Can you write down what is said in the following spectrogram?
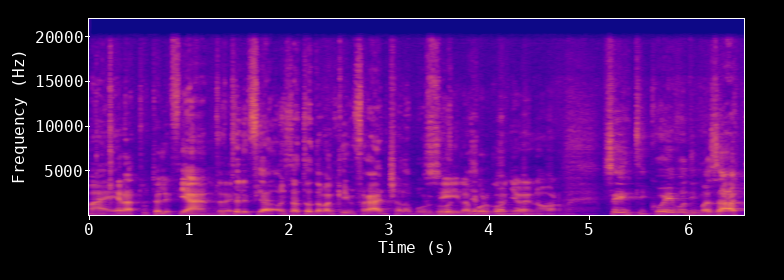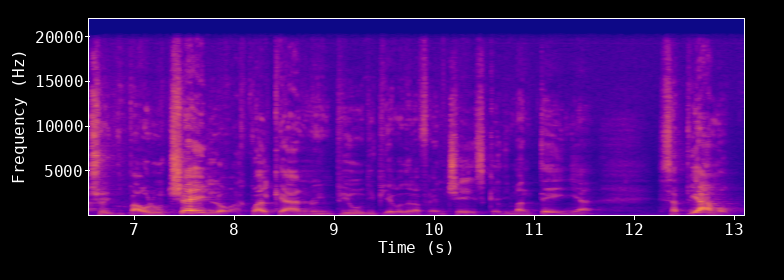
ma era tutte le Fiandre. tutte le fiamme, ogni tanto andava anche in Francia la Borgogna. Sì, la Borgogna era enorme. Senti, coevo di Masaccio e di Paolo Uccello, a qualche anno in più di Piero della Francesca e di Mantegna, sappiamo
